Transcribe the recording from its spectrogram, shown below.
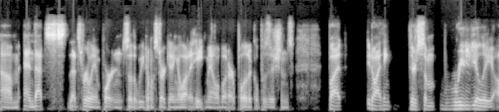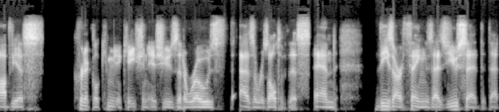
Um, and that's that's really important so that we don't start getting a lot of hate mail about our political positions. But you know, I think there's some really obvious critical communication issues that arose as a result of this, and these are things, as you said, that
